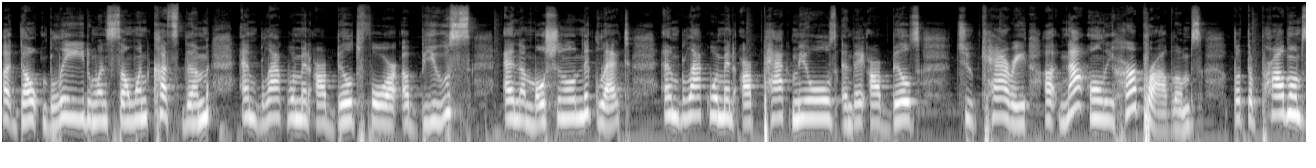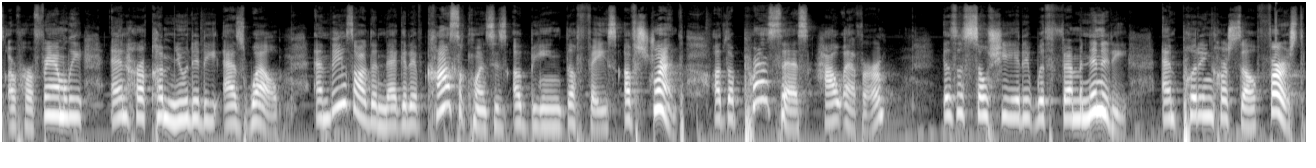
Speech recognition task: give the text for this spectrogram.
uh, don't bleed when someone cuts them and black women are built for abuse and emotional neglect and black women are pack mules and they are built to carry uh, not only her problems but the problems of her family family and her community as well. And these are the negative consequences of being the face of strength. Uh, the princess, however, is associated with femininity and putting herself first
